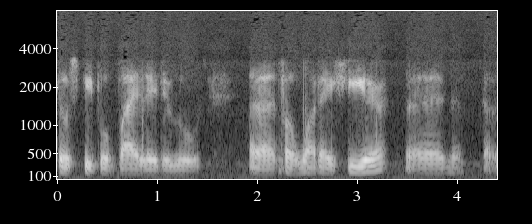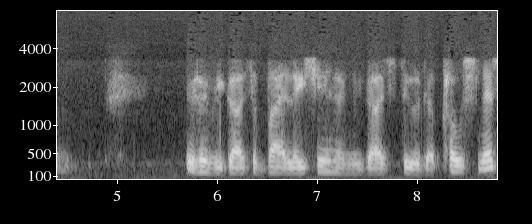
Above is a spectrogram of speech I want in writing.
those people violate the rules. uh, from what I hear, uh, in regards to violation, in regards to the closeness,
